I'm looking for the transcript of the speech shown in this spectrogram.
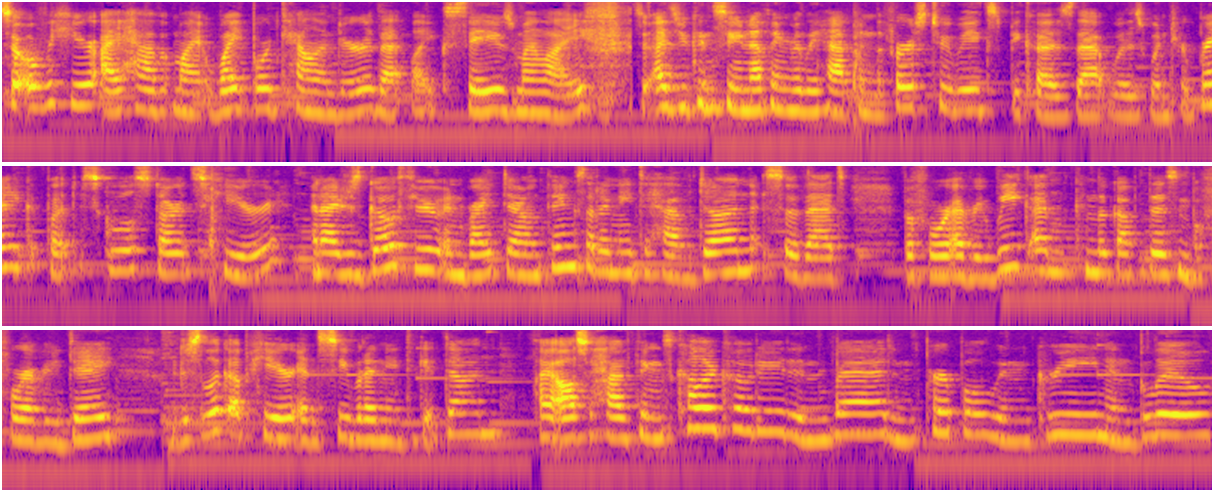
So over here I have my whiteboard calendar that like saves my life. So as you can see nothing really happened the first two weeks because that was winter break but school starts here and I just go through and write down things that I need to have done so that before every week I can look up this and before every day I just look up here and see what I need to get done. I also have things color coded in red and purple and green and blue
